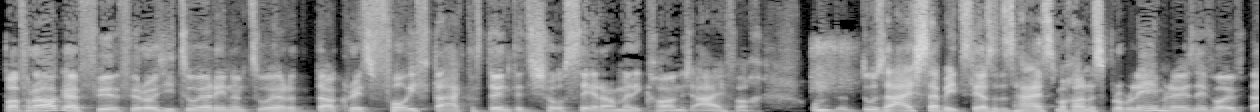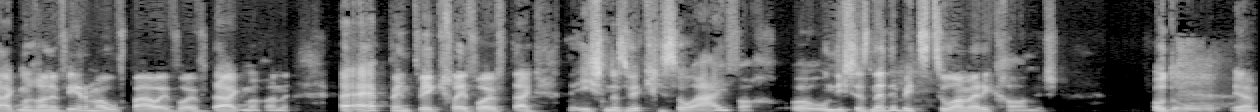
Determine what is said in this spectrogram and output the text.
paar Fragen für, für unsere Zuhörerinnen und Zuhörer da, Chris. Fünf Tage, das klingt jetzt schon sehr amerikanisch einfach. Und du sagst es ein bisschen, also das heißt, man kann ein Problem lösen in fünf Tagen, man kann eine Firma aufbauen in fünf Tagen, man kann eine App entwickeln in fünf Tagen. Ist denn das wirklich so einfach? Und ist das nicht ein bisschen zu amerikanisch? Oder, ja?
